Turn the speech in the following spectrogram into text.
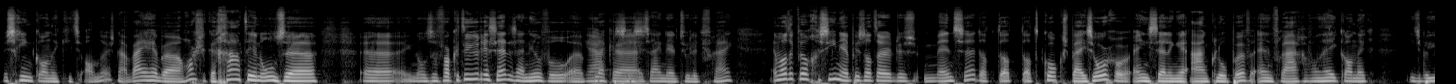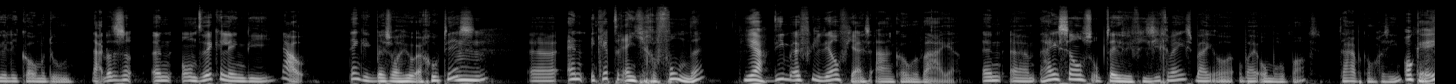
Misschien kan ik iets anders. Nou, wij hebben hartstikke gaten in onze, eh, in onze vacatures. Hè. Er zijn heel veel eh, plekken precies. zijn er natuurlijk vrij. En wat ik wel gezien heb, is dat er dus mensen, dat, dat, dat koks bij zorginstellingen aankloppen en vragen van, hey, kan ik iets bij jullie komen doen? Nou, dat is een, een ontwikkeling die, nou, denk ik best wel heel erg goed is. Mhm. Eh, en ik heb er eentje gevonden Ja. die bij Philadelphia is aankomen waaien. En ehm, hij is zelfs op televisie geweest bij, eh, bij Omroep Max. Daar heb ik hem gezien. Oké.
